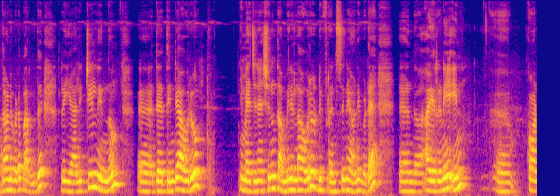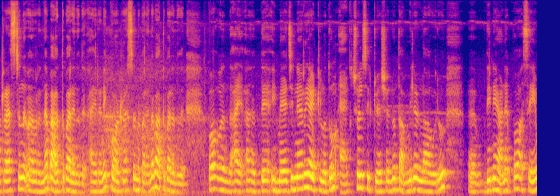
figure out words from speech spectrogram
അതാണ് ഇവിടെ പറഞ്ഞത്. റിയാലിറ്റിയിൽ നിന്നും ഇദ്ദേഹത്തിന്റെ ആ ഒരു ഇമാജിനേഷനും തമ്മിലുള്ള ആ ഒരു ഡിഫറൻസിനെയാണ് ഇവിടെ എന്താ ഐറണി ഇൻ കോൺട്രാസ്റ്റ് എന്ന് പറയുന്ന ഭാഗത്ത് പറയുന്നത്. ഐറണിക് കോൺട്രാസ്റ്റ് എന്ന് പറയുന്ന ഭാഗത്ത് പറയുന്നത്. അപ്പോൾ ഇമാജിനറി ആയിട്ടുള്ളതും ആക്ച്വൽ സിറ്റുവേഷനും തമ്മിലുള്ള ആ ഒരു ഇതിനെയാണ് ഇപ്പോൾ സെയിം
